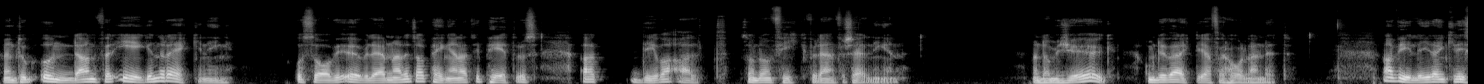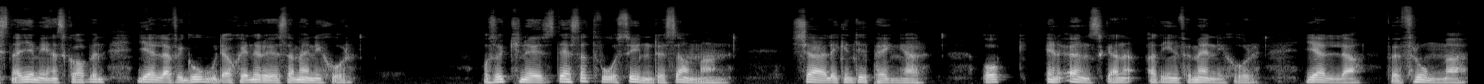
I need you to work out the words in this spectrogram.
men tog undan för egen räkning och sa vid överlämnandet av pengarna till Petrus att det var allt som de fick för den försäljningen. Men de ljög om det verkliga förhållandet. Man ville i den kristna gemenskapen gälla för goda och generösa människor. Och så knöts dessa två synder samman, kärleken till pengar och en önskan att inför människor gälla för fromma,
